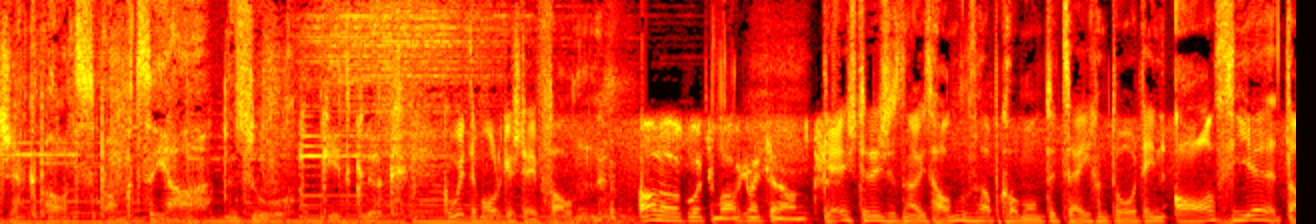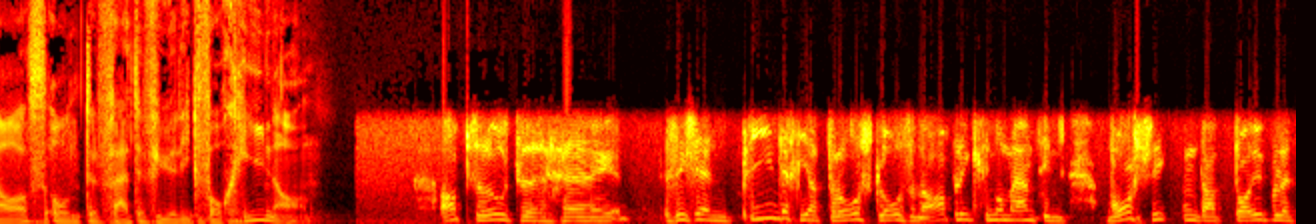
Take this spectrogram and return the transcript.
Jackpots.ch. So geht Glück. Guten Morgen, Stefan. Hallo, guten Morgen miteinander. Gestern ist ein neues Handelsabkommen unterzeichnet worden in Asien, das unter Federführung von China. Absolut. Äh, es ist ein peinlicher, trostloser Anblick im Moment in Washington. Da teufelt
